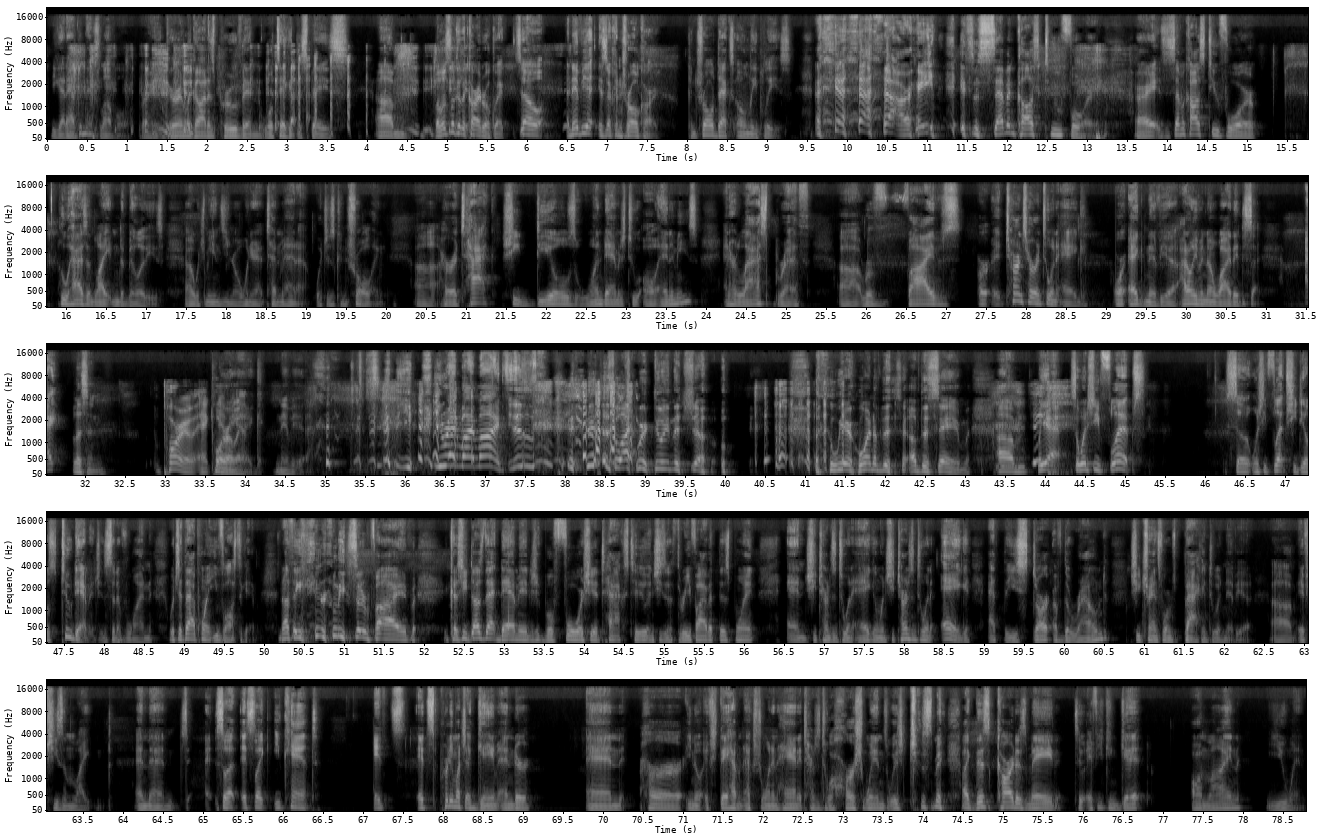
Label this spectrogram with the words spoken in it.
you got to have the next level, right? Gurren Lagann is proven. We'll take it to space. Um, but let's look at the card real quick. So Anivia is a control card. Control decks only, please. All right. It's a seven cost two four. All right, it's a seven cost two four who has enlightened abilities, uh, which means you know when you're at ten mana, which is controlling. Uh, her attack, she deals one damage to all enemies, and her last breath uh, revives or it turns her into an egg or egg Nivea. I don't even know why they decide. I listen. Poro egg. Poro Nivea. egg Nivea. you, you read my mind. See, this is this is why we're doing the show. we are one of the of the same. Um, but yeah, so when she flips, so when she flips, she deals two damage instead of one, which at that point you've lost the game. Nothing can really survive because she does that damage before she attacks two, and she's a three five at this point, and she turns into an egg. And when she turns into an egg at the start of the round, she transforms back into a Nivea um, if she's enlightened. And then so it's like you can't. It's it's pretty much a game ender and her, you know, if they have an extra one in hand, it turns into a harsh winds, which just made like this card is made to if you can get online, you win.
